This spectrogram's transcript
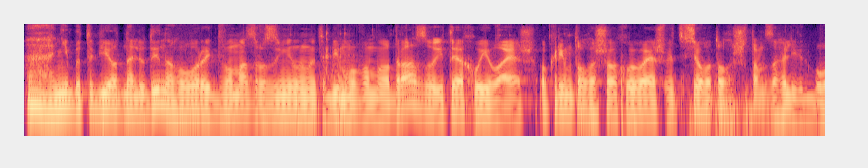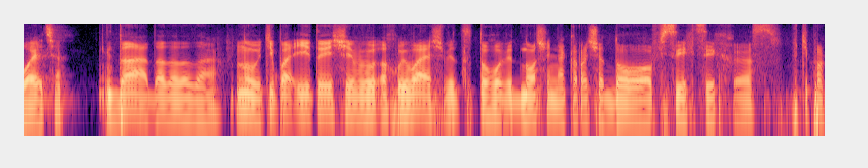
А, Ніби тобі одна людина говорить двома зрозумілими тобі мовами одразу, і ти ахуєваєш. Окрім того, що ахуєваєш від всього того, що там взагалі відбувається. Да, да, да, да, да. Ну, типа, і ти ще охуєваєш від того відношення, коротше, до всіх цих, е, типа,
